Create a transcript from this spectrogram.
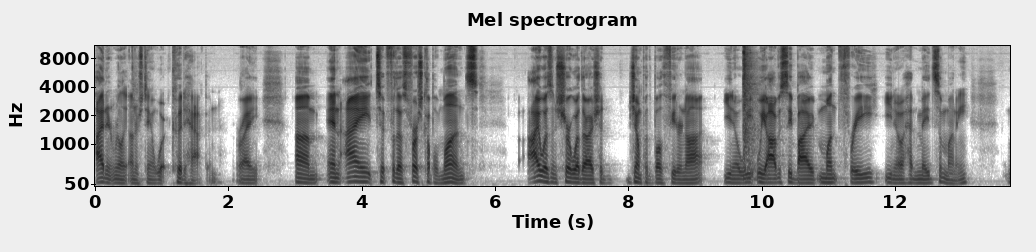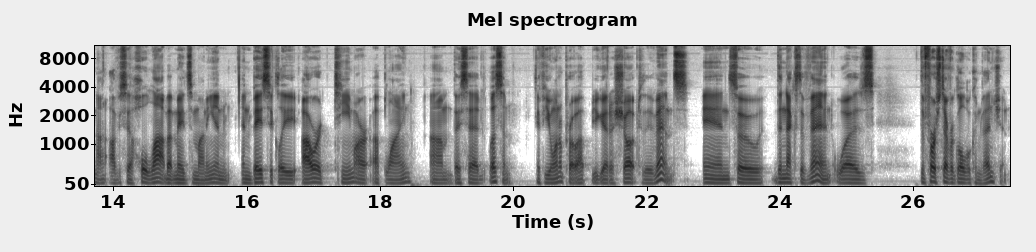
I didn't really understand what could happen. Right. Um, and I, to, for those first couple months, I wasn't sure whether I should jump with both feet or not. You know, we, we obviously by month three, you know, had made some money, not obviously a whole lot, but made some money. And, and basically our team, our upline, um, they said, listen, if you want to pro up, you got to show up to the events. And so the next event was the first ever global convention.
